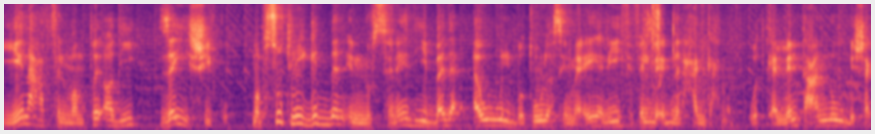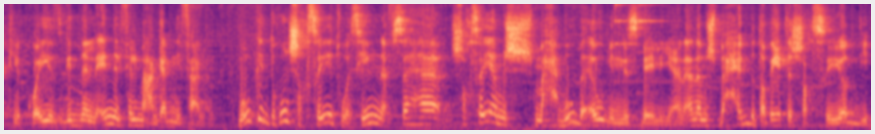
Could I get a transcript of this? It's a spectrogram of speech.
يلعب في المنطقة دي زي شيكو. مبسوط ليه جدا إنه السنة دي بدأ أول بطولة سينمائية ليه في فيلم ابن الحاج أحمد واتكلمت عنه بشكل كويس جدا لأن الفيلم عجبني فعلا. ممكن تكون شخصية وسيم نفسها شخصية مش محبوبة قوي بالنسبة لي يعني أنا مش بحب طبيعة الشخصيات دي.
